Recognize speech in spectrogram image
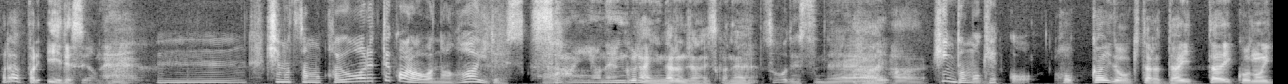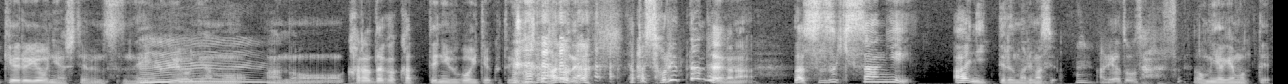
あれはやっぱりいいですよね。うーん岸本さんも通われてからは長いですか？34年ぐらいになるんじゃないですかね。そうですね。はいはい頻度も結構北海道来たら大体この行けるようにはしてるんですね行くようにはもうあの体が勝手に動いていくといいますかあとね やっぱりそれなんじゃないかな。だから鈴木さんに会いに行ってるのもありますよ。ありがとうございます。お土産持って。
